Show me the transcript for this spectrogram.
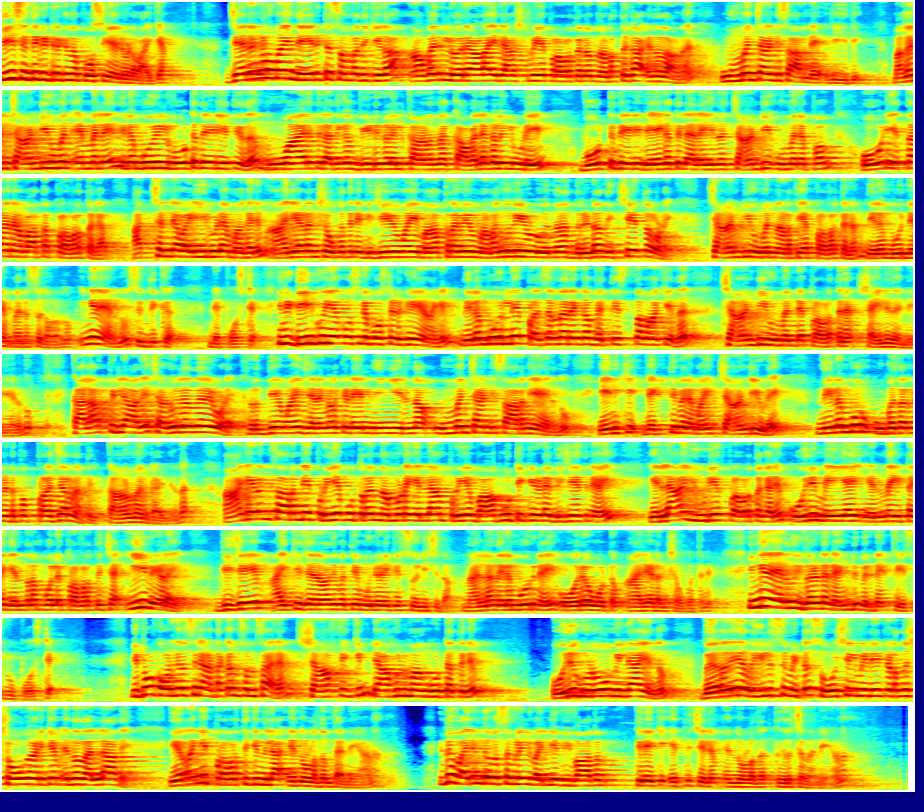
ടി സിദ്ധി കിട്ടിയിരിക്കുന്ന പോസ്റ്റ് ഞാനിവിടെ വായിക്കാം. ജനങ്ങളുമായി നേരിട്ട് സംവദിക്കുക അവരിൽ ഒരാളായി രാഷ്ട്രീയ പ്രവർത്തനം നടത്തുക എന്നതാണ് ഉമ്മൻചാണ്ടി സാറിന്റെ രീതി. മകൻ ചാണ്ടിയൂമൻ എം എൽ എ നിലമ്പൂരിൽ വോട്ട് തേടിയെത്തിയത് മൂവായിരത്തിലധികം വീടുകളിൽ കാണുന്ന കവലകളിലൂടെയും വോട്ട് തേടി വേഗത്തിൽ അലയുന്ന ചാണ്ടി ഉമ്മനൊപ്പം ഓടിയെത്താനാവാത്ത പ്രവർത്തകർ. അച്ഛന്റെ വഴിയിലൂടെ മകനും ആര്യാടൻ ഷൗക്കത്തിന്റെ വിജയവുമായി മാത്രമേ മടങ്ങുകയുള്ളൂ എന്ന ദൃഢനിശ്ചയത്തോടെ ചാണ്ടി ഉമ്മൻ നടത്തിയ പ്രവർത്തനം നിലമ്പൂരിന്റെ മനസ്സ് കവർന്നു. ഇങ്ങനെയായിരുന്നു സിദ്ദിഖിന്റെ പോസ്റ്റ്. ഇനി ഡീൻ കുര്യാക്കോസിന്റെ പോസ്റ്റ് എടുക്കുകയാണെങ്കിൽ നിലമ്പൂരിലെ പ്രചരണ രംഗം വ്യത്യസ്തമാക്കിയത് ചാണ്ടി ഉമ്മന്റെ പ്രവർത്തന ശൈലി തന്നെയായിരുന്നു. കലർപ്പില്ലാതെ ചടുലതയോടെ ഹൃദ്യമായി ജനങ്ങൾക്കിടയിൽ നീങ്ങിയിരുന്ന ഉമ്മൻചാണ്ടി സാറിനെയായിരുന്നു എനിക്ക് വ്യക്തിപരമായി ചാണ്ടിയുടെ നിലമ്പൂർ ഉപതെരഞ്ഞെടുപ്പ് പ്രചരണത്തിൽ കാണുവാൻ കഴിഞ്ഞത്. ആര്യടൻ സാറിന്റെ പ്രിയപുത്രൻ നമ്മുടെ എല്ലാം പ്രിയ ബാബൂട്ടിക്കയുടെ വിജയത്തിനായി എല്ലാ യു ഡി എഫ് പ്രവർത്തകരും ഒരു മെയ്യായി എണ്ണയിട്ട യന്ത്രം പോലെ പ്രവർത്തിച്ച ഈ വേളയിൽ വിജയം ഐക്യ ജനാധിപത്യ മുന്നണിക്ക് സുനിശ്ചിതം. നല്ല നിലമ്പൂരിനായി ഓരോ വോട്ടും ആര്യടൻ ചൗക്കത്തിന്. ഇങ്ങനെയായിരുന്നു ഇവരുടെ രണ്ടുപേരുടെയും ഫേസ്ബുക്ക് പോസ്റ്റ് ഇപ്പോൾ കോൺഗ്രസിലെ അടക്കം സംസാരം ഷാഫിക്കും രാഹുൽ മാങ്കൂട്ടത്തിനും ഒരു ഗുണവുമില്ല എന്നും വെറുതെ റീൽസും ഇട്ട് സോഷ്യൽ മീഡിയയിൽ കിടന്ന് ഷോ കാണിക്കാം എന്നതല്ലാതെ ഇറങ്ങി പ്രവർത്തിക്കുന്നില്ല എന്നുള്ളതും തന്നെയാണ്. ഇത് വരും ദിവസങ്ങളിൽ വലിയ വിവാദത്തിലേക്ക് എത്തിച്ചേരും എന്നുള്ളത് തീർച്ച തന്നെയാണ്.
